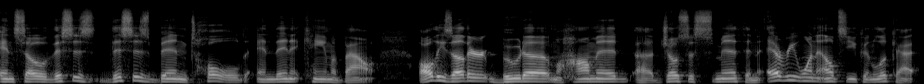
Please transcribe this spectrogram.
and so this is this has been told and then it came about. All these other Buddha, Muhammad, uh, Joseph Smith and everyone else you can look at,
